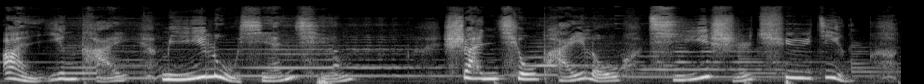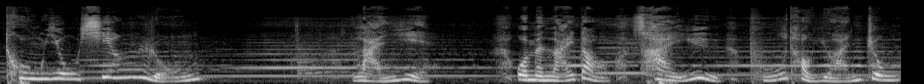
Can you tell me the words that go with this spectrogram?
暗英台，麋鹿闲情。山丘牌楼，奇石曲径，通幽相融。蓝夜，我们来到彩玉葡萄园中，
